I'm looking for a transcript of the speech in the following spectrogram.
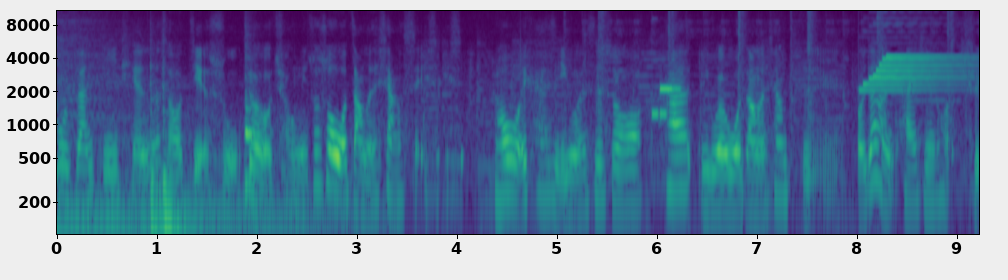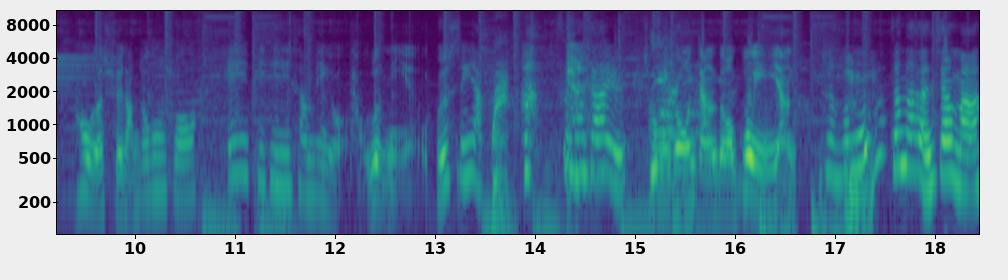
目战第一天那时候结束，就有球迷就说我长得像谁谁谁，然后我一开始以为是说他以为我长得像子瑜，我就很开心回去，然后我的学长就跟我说，哎，PTT 上面有讨论你，我就心想，啊，是高佳瑜，球迷跟我讲的怎么不一样？我就想说，嗯，真的很像吗？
